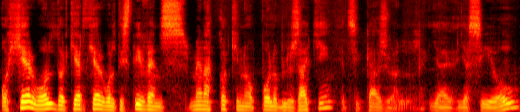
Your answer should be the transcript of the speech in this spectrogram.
ο Herwold, ο Kurt Herwold της Stevens με ένα κόκκινο πόλο μπλουζάκι, έτσι casual για, για CEO.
